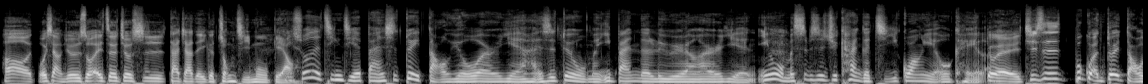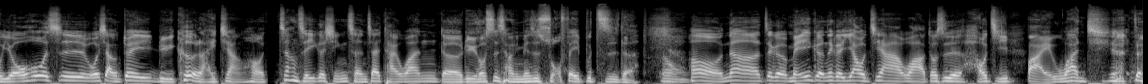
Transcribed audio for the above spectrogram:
好，我想就是说，哎，这就是大家的一个终极目标。你说的进阶班是对导游而言，还是对我们一般的旅人而言？因为我们是不是去看个极光也 OK 了？对，其实不管对导游或是我想对旅客来讲，哈，这样子一个行程在台湾的旅游市场里面是所费不赀的。哦，那这个每一个那个要价哇，都是好几百万钱的。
